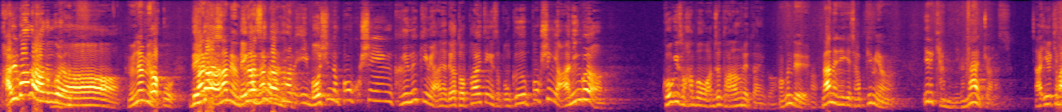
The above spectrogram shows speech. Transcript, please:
발광을 하는 거야. 왜냐면 내가 내가 생각하는. 이 멋있는 복싱 그 느낌이 아니야. 내가 더 파이팅에서 본 그 복싱이 아닌 거야. 거기서 한번 완전 당황을 했다니까. 어 근데 나는 이게 잡히면 이렇게 하면 이거 나을 줄 알았어. 아 이렇게 막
